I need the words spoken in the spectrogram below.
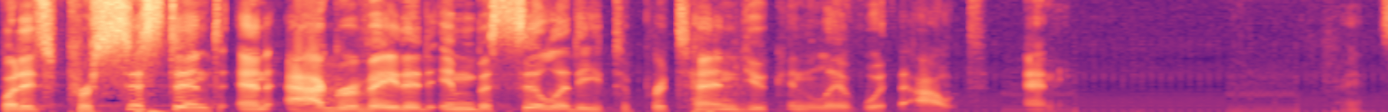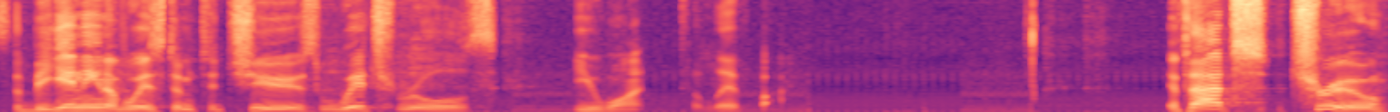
but it's persistent and aggravated imbecility to pretend you can live without any. It's the beginning of wisdom to choose which rules you want to live by. If that's true,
